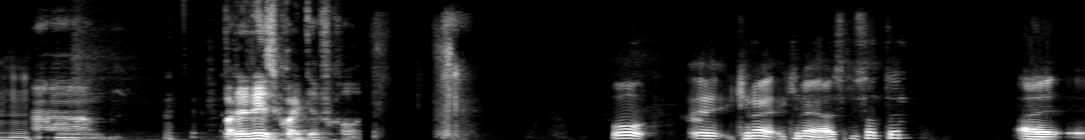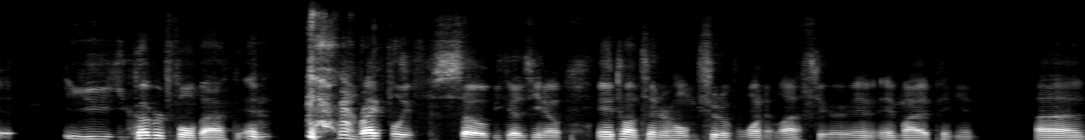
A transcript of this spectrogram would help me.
Mhm. Um, but it is quite difficult. Well, uh, can I can I ask you something? I you, you covered fullback, and rightfully so because you know Anton Tinnerholm should have won it last year, in, in my opinion. Um,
